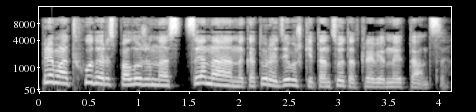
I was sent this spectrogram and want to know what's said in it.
Прямо от входа расположена сцена, на которой девушки танцуют откровенные танцы.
